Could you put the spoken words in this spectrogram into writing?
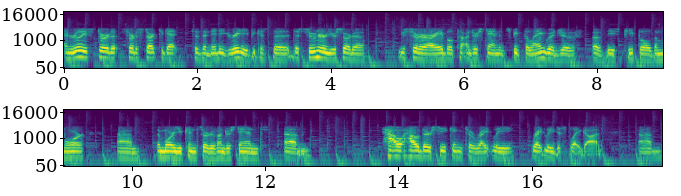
and really sort of sort of start to get to the nitty gritty. Because the the sooner you sort of you sort of are able to understand and speak the language of of these people, the more um, the more you can sort of understand um, how how they're seeking to rightly rightly display God. Um,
